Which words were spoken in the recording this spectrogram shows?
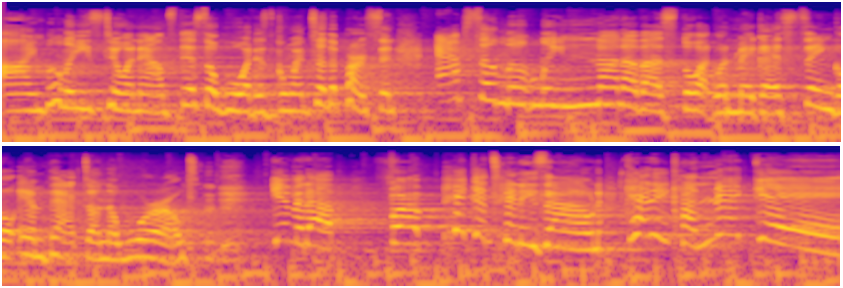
I'm pleased to announce this award is going to the person absolutely none of us thought would make a single impact on the world. Give it up for Picatinny's own Kenny Kanicki!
